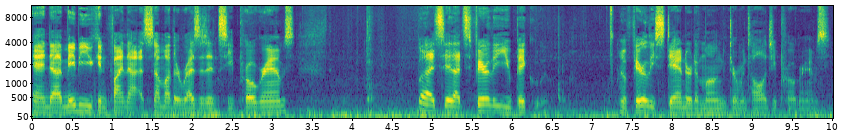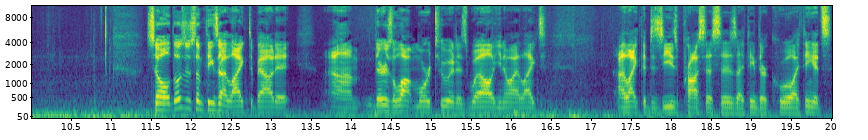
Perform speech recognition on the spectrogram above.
And uh, maybe you can find that at some other residency programs, but I'd say that's fairly ubiquitous, fairly standard among dermatology programs. So those are some things I liked about it. Um, there's a lot more to it as well. You know, I liked I like the disease processes. I think they're cool. I think it's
